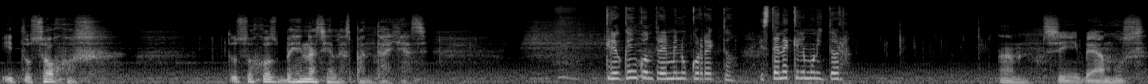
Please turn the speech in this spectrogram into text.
Y tus ojos. Tus ojos ven hacia las pantallas. Creo que encontré el menú correcto. Está en aquel monitor. sí, veamos.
